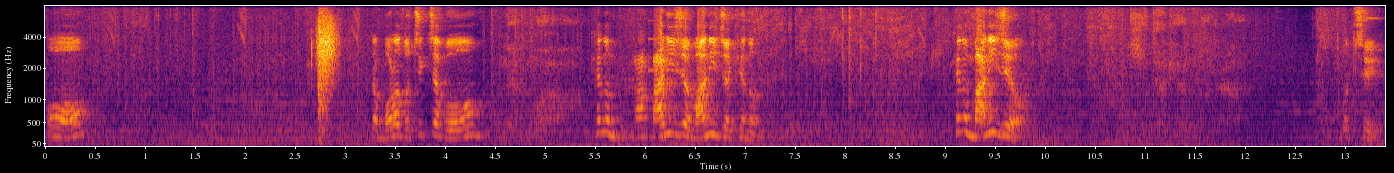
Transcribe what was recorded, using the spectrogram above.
어? 일단 뭐라도 찍자고. 캐논 마, 많이 지어, 많이 지어, 캐논. 캐논 많이 지어. 그렇지.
